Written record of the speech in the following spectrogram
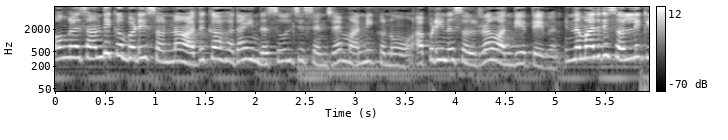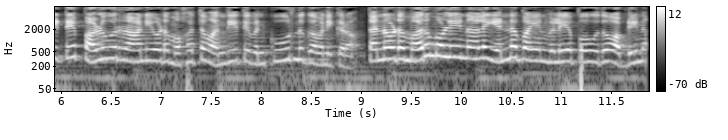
உங்களை சந்திக்கும்படி சொன்னா அதுக்காக தான் இந்த சூழ்ச்சி செஞ்சேன் மன்னிக்கணும் அப்படின்னு சொல்றான் வந்தியத்தேவன். இந்த மாதிரி சொல்லிக்கிட்டே பழுவூர் ராணியோட முகத்தை வந்தியத்தேவன் கூர்ந்து கவனிக்கிறான். தன்னோட மறுமொழியினால என்ன பயன் விளைய போகுதோ அப்படின்னு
